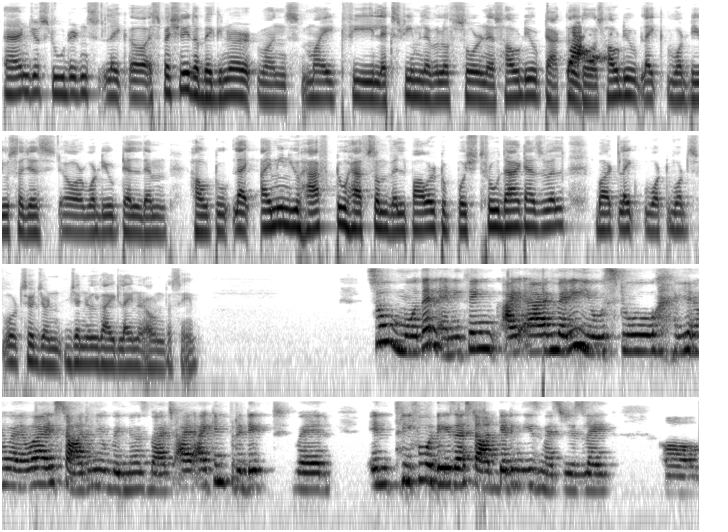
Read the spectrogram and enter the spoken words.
and your students like uh, especially the beginner ones might feel extreme level of soreness. How do you tackle yeah. those? How do you like what do you suggest or what do you tell them how to like i mean you have to have some willpower to push through that as well but like what what's what's your gen- general guideline around the same? So more than anything i i'm very used to you know whenever i start a new beginners batch i i can predict where in 3 4 days i start getting these messages like uh,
